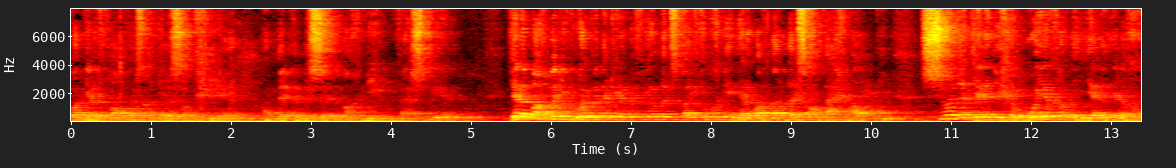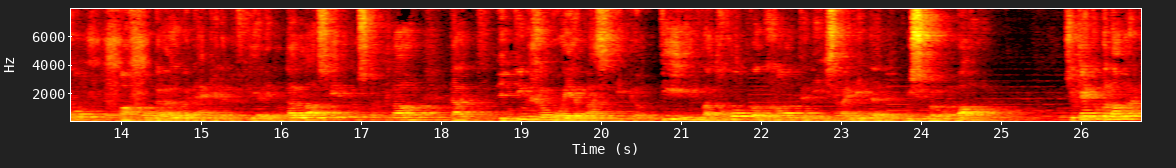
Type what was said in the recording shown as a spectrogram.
van julle vaders aan julle sal gee om dit in besit te mag neem vers 2 Julle mag by die woord wat ek julle beveel niks byvoeg nie en julle mag daar niks van weghaal nie sodat julle die gebooie van die Here julle God mag onderhou wat ek julle beveel het. Onthou laas week het ons verklaar dat die 10 gebooie was die kultuur wat God wil gehad het die Israeliete moes openbaar. So kyk hoe belangrik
